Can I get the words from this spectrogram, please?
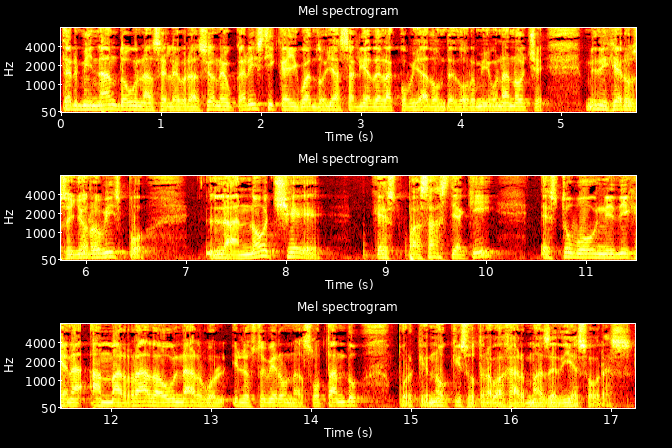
Terminando una celebración eucarística y cuando ya salía de la comunidad donde dormí una noche, me dijeron, señor obispo, la noche que pasaste aquí estuvo un indígena amarrado a un árbol y lo estuvieron azotando porque no quiso trabajar más de 10 horas.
